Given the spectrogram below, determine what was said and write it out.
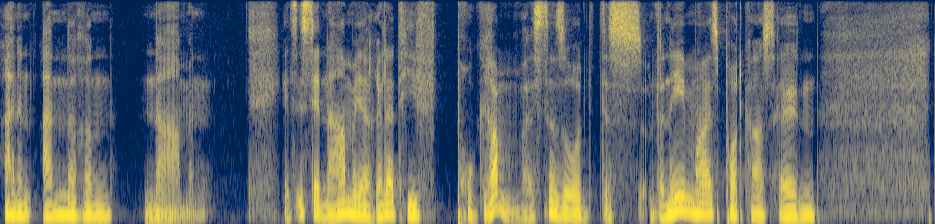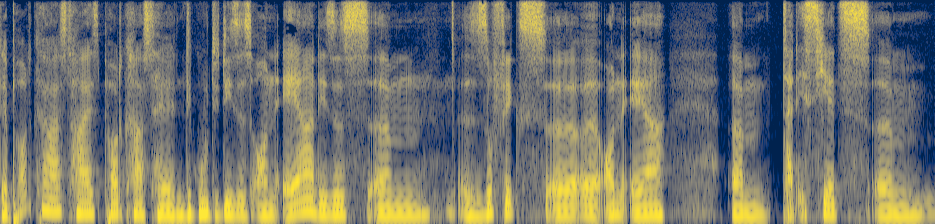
einen anderen Namen. Jetzt ist der Name ja relativ Programm, weißt du, so das Unternehmen heißt Podcast Helden. Der Podcast heißt Podcast Helden. Gut, dieses On Air, dieses ähm, Suffix äh, äh On Air, ähm, das ist jetzt ähm,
